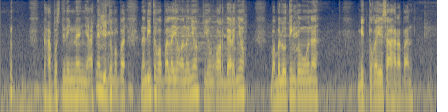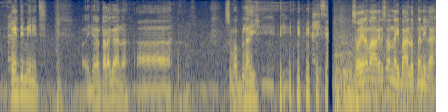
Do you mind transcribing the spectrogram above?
Tapos tiningnan niya, "At nandito pa pa, nandito pa pala yung ano nyo, yung order nyo. Babalutin ko muna. Meet ko kayo sa harapan. 20 minutes. Ay, ganun talaga, no? Ah, sumablay. so, ayan na mga kinis, no? naibalot na nila.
